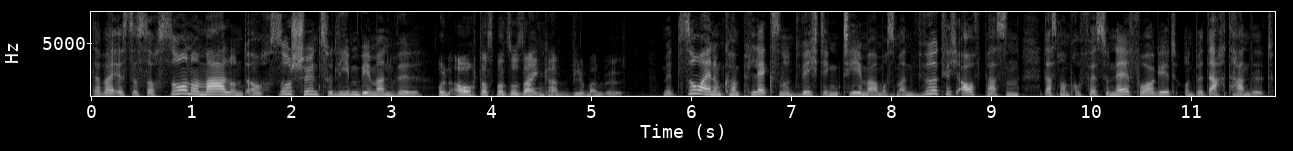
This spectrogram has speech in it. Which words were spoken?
Dabei ist es doch so normal und auch so schön zu lieben, wie man will. Und auch, dass man so sein kann, wie man will. Mit so einem komplexen und wichtigen Thema muss man wirklich aufpassen, dass man professionell vorgeht und bedacht handelt.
